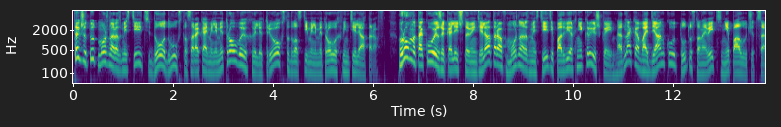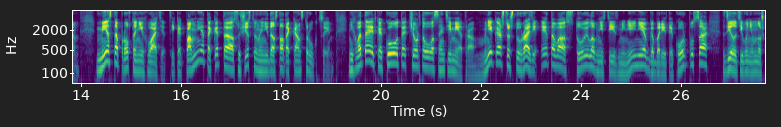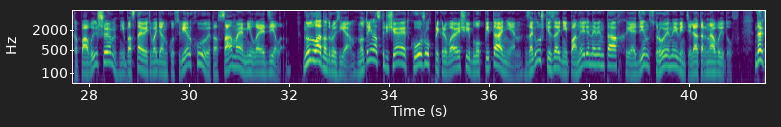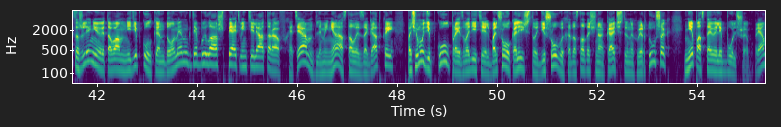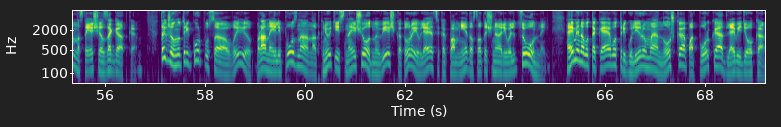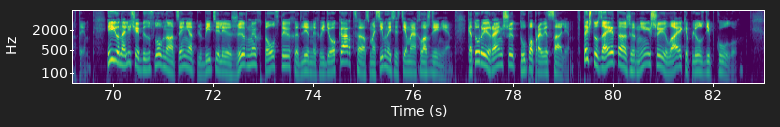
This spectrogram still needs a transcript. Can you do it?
Также тут можно разместить до двух 140 мм или трех 120 мм вентиляторов. Ровно такое же количество вентиляторов можно разместить и под верхней крышкой, однако водянку тут установить не получится. Места просто не хватит, и как по мне, так это существенный недостаток конструкции. Не хватает какого-то чертового сантиметра. Мне кажется, что ради этого стоило внести изменения в габариты корпуса, сделать его немножко повыше и поставить водянку сверху, это самое милое дело. Ну ладно, друзья, внутри нас встречает кожух, прикрывающий блок питания, заглушки задней панели на винтах и один встроенный вентилятор на выдув. Да, к сожалению, это вам не Deepcool Candomin, где было аж 5 вентиляторов, хотя для меня осталось загадкой, почему Deepcool, производитель большого количества дешевых и достаточно качественных вертушек, не поставили больше. Прям настоящая загадка. Также внутри корпуса вы рано или поздно наткнетесь на еще одну вещь, которая которая является, как по мне, достаточно революционной. А именно вот такая вот регулируемая ножка, подпорка для видеокарты. Ее наличие, безусловно, оценят любители жирных, толстых и длинных видеокарт с массивной системой охлаждения, которые раньше тупо провисали. Так что за это жирнейший лайк и плюс дипкулу.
